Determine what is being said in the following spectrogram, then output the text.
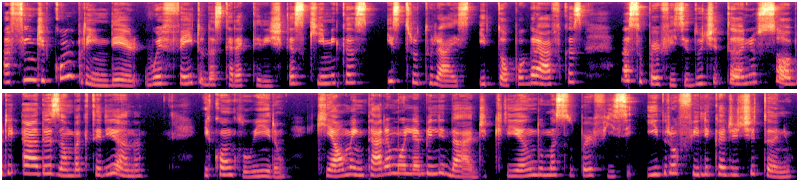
a fim de compreender o efeito das características químicas, estruturais e topográficas da superfície do titânio sobre a adesão bacteriana e concluíram que aumentar a molhabilidade criando uma superfície hidrofílica de titânio,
